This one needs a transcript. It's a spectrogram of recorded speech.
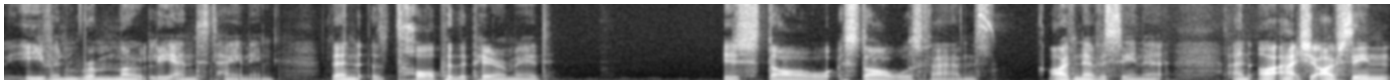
even remotely entertaining. Then at the top of the pyramid is Star Star Wars fans. I've never seen it, and I actually I've seen.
